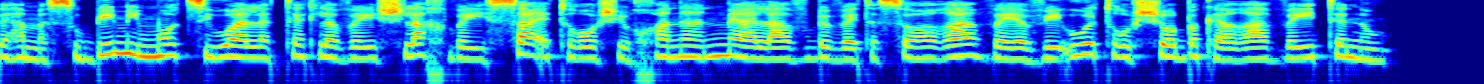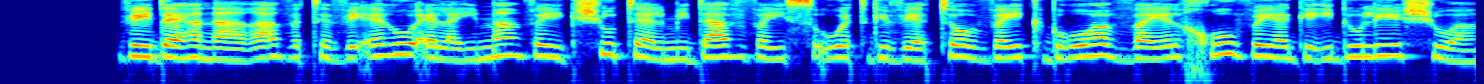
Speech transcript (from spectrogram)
והמסובים עמו ציווה לתת לה וישלח ויישא את ראש יוחנן מעליו בבית הסוהרה, ויביאו את ראשו בקרה ויתנו. וידי הנערה ותביאהו אל האמה, ויגשו תלמידיו, ויישאו את גבייתו, ויקברוה, וילכו ויגעידו לישוע.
